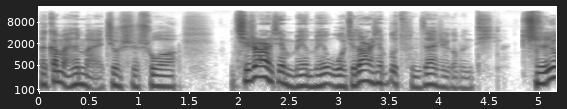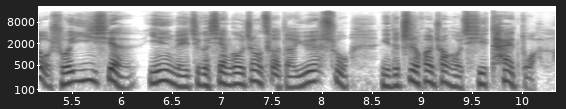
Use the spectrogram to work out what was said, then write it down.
那该买的买，就是说，其实二线没有没有，我觉得二线不存在这个问题。只有说一线，因为这个限购政策的约束，你的置换窗口期太短了。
